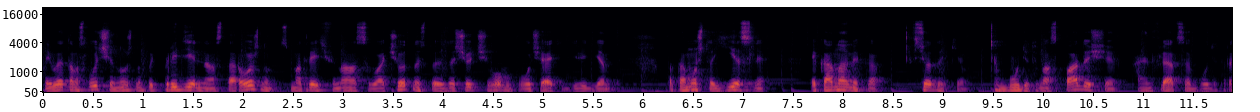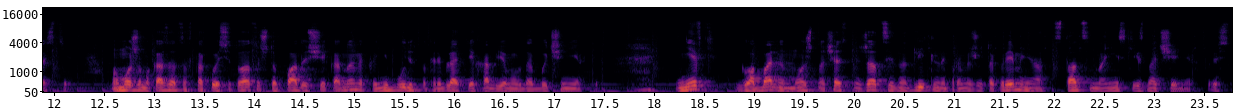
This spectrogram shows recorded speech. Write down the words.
И в этом случае нужно быть предельно осторожным, смотреть финансовую отчетность, то есть за счет чего вы получаете дивиденды. Потому что если экономика все-таки будет у нас падающая, а инфляция будет расти, мы можем оказаться в такой ситуации, что падающая экономика не будет потреблять тех объемов добычи нефти нефть глобально может начать снижаться и на длительный промежуток времени остаться на низких значениях. То есть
